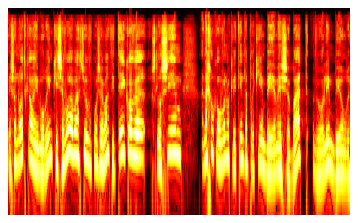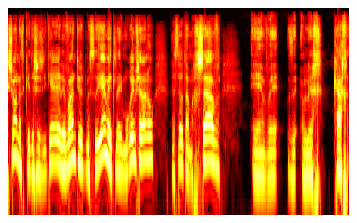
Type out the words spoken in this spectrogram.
יש לנו עוד כמה הימורים, כי שבוע הבא, שוב, כמו שאמרתי, טייק אובר 30, אנחנו כמובן מקליטים את הפרקים בימי שבת ועולים ביום ראשון, אז כדי שתהיה רלוונטיות מסוימת להימורים שלנו, נעשה אותם עכשיו, אה, וזה הולך ככה.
